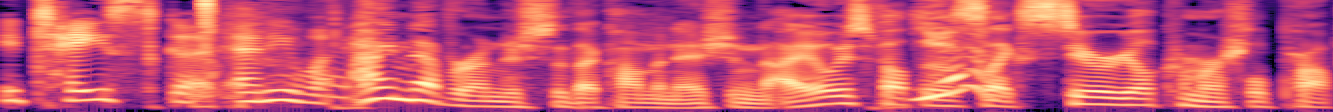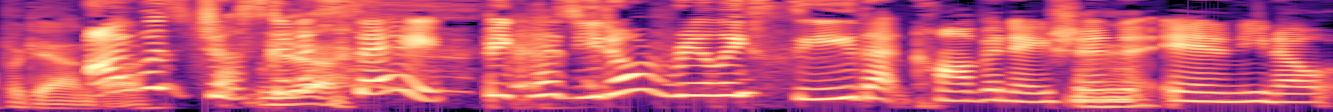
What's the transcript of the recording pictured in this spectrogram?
it tastes good anyway. I never understood that combination. I always felt it was Yeah. like cereal commercial propaganda. I was just gonna Yeah. say because you don't really see that combination Mm-hmm. in you know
